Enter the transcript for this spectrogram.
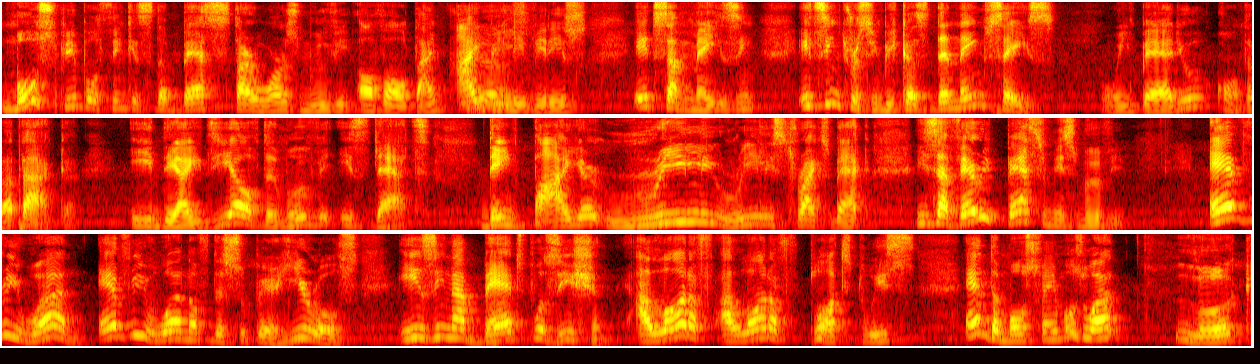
Most people think it's the best Star Wars movie of all time. I Yes. believe it is. It's amazing. It's interesting because the name says o Império contra-ataca. E the idea of the movie is that the Empire really, really strikes back. It's a very pessimist movie. Everyone, every one of the superheroes is in a bad position. A lot of a lot of plot twists. And the most famous one, look.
